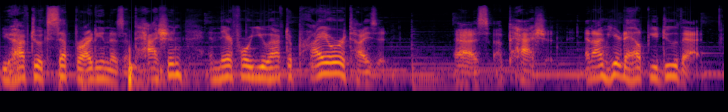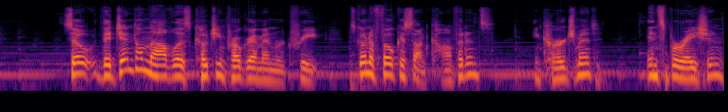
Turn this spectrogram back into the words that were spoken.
You have to accept writing as a passion, and therefore you have to prioritize it as a passion. And I'm here to help you do that. So, the Gentle Novelist coaching program and retreat is going to focus on confidence, encouragement, inspiration,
